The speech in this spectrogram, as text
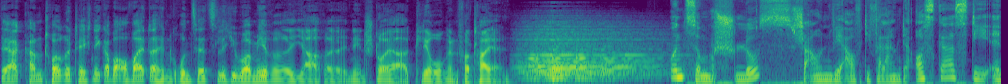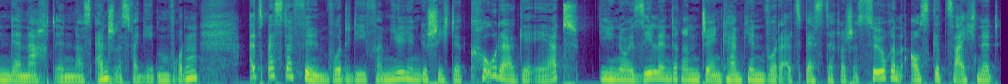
der kann teure Technik aber auch weiterhin grundsätzlich über mehrere Jahre in den Steuererklärungen verteilen. Und zum Schluss schauen wir auf die Verleihung der Oscars, die in der Nacht in Los Angeles vergeben wurden. Als bester Film wurde die Familiengeschichte Coda geehrt. Die Neuseeländerin Jane Campion wurde als beste Regisseurin ausgezeichnet.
